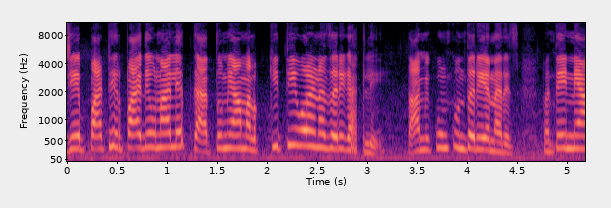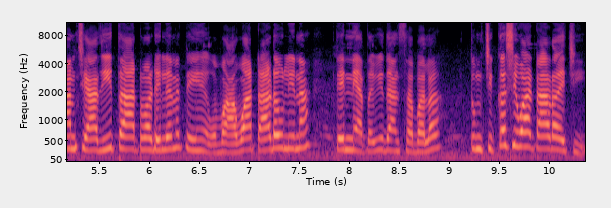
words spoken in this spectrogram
जे पाठीर पाय देऊन आलेत का? तुम्ही आम्हाला किती वळणं जरी घातले तर आम्ही कुंकून तरी येणारच. पण त्यांनी आमची आज इथं आठ ना ते वा- वाट अडवली ना त्यांनी आता विधानसभाला तुमची कशी वाट अडवायची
